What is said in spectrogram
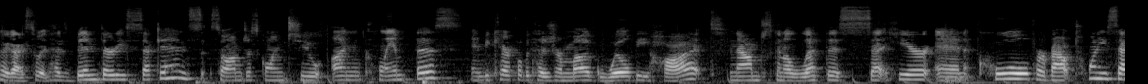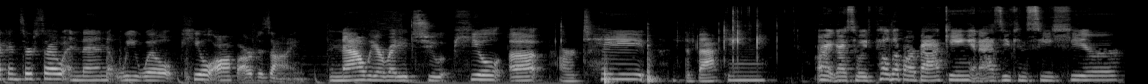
Okay guys, so it has been 30 seconds. So I'm just going to unclamp this and be careful because your mug will be hot. Now I'm just gonna let this set here and cool for about 20 seconds or so and then we will peel off our design. Now we are ready to peel up our tape, the backing. All right, guys, so we've peeled up our backing, and as you can see here,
